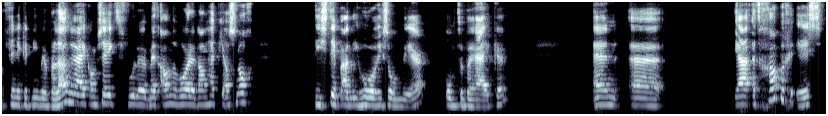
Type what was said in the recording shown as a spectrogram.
vind ik het niet meer belangrijk om zeker te voelen. Met andere woorden, dan heb je alsnog die stip aan die horizon weer om te bereiken. En uh, ja, het grappige is,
